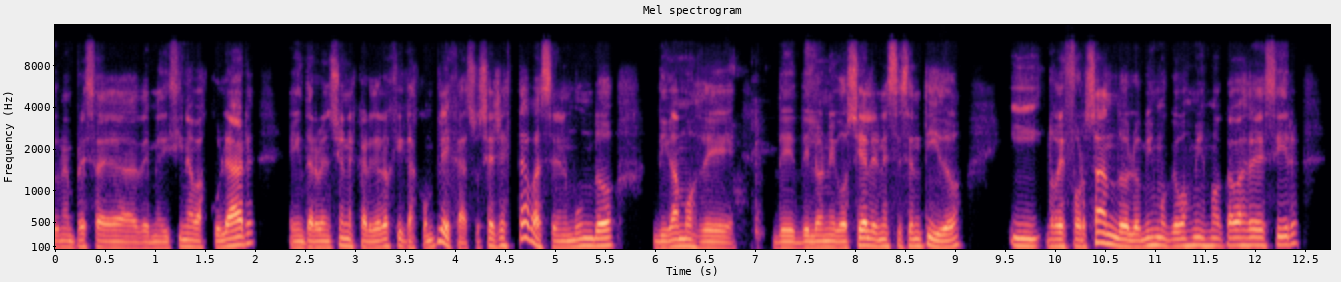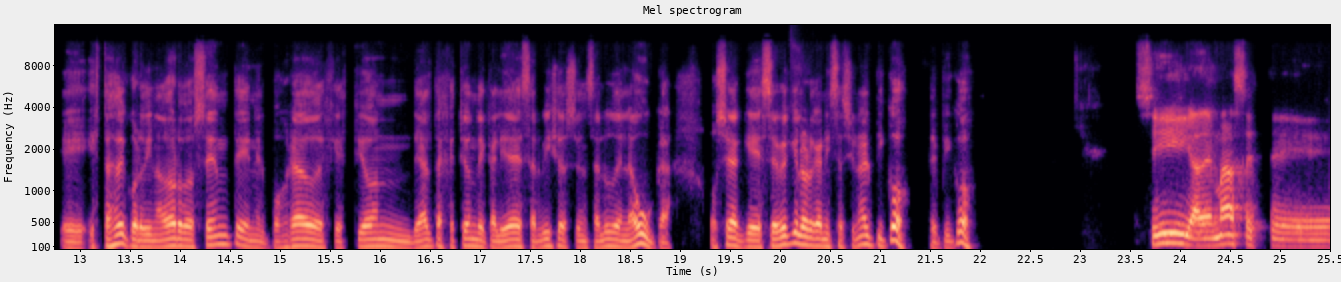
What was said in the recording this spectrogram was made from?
una empresa de, medicina vascular e intervenciones cardiológicas complejas. O sea, ya estabas en el mundo, digamos, de, lo negocial en ese sentido y reforzando lo mismo que vos mismo acabas de decir, eh, estás de coordinador docente en el posgrado de gestión, de alta gestión de calidad de servicios en salud en la UCA. O sea que se ve que lo organizacional picó, te picó. Sí, además este,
